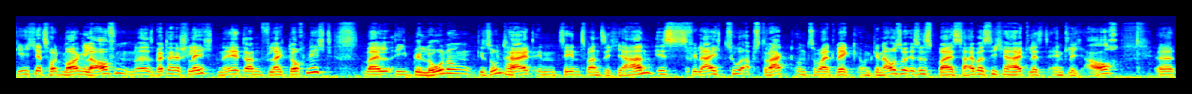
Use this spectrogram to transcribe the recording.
gehe ich jetzt heute Morgen laufen, ne, das Wetter ist schlecht, nee, dann vielleicht doch nicht, weil die Belohnung Gesundheit in 10, 20 Jahren ist vielleicht zu abstrakt und zu weit weg. Und genauso ist es bei Cybersicherheit letztendlich auch, äh,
